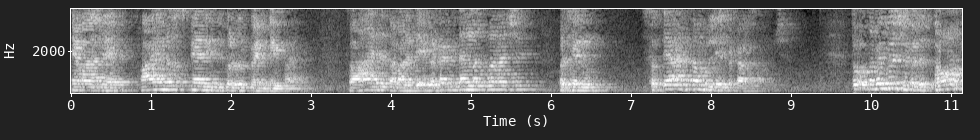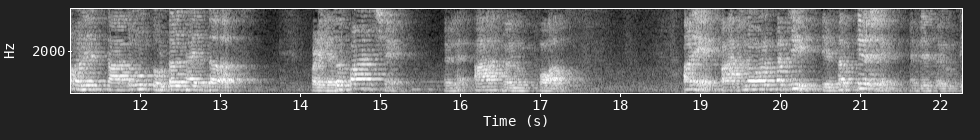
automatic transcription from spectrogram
એમાં છે 5 નો સ્ક્વેર 25 તો આ રીતે તમારે બે ઘટક વિધાન લખવાના છે, પછી એનું સત્યાર્થતા મૂલ્ય ચકાસવાનું છે. તો તમે જોઈ શકો છો 3 અને 7 નું ટોટલ થાય 10 પણ એ તો 5 છે, એટલે આ થયું ફોલ્સ અને 5 નો વર્ગ 25 એ સત્ય છે એટલે થયું t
